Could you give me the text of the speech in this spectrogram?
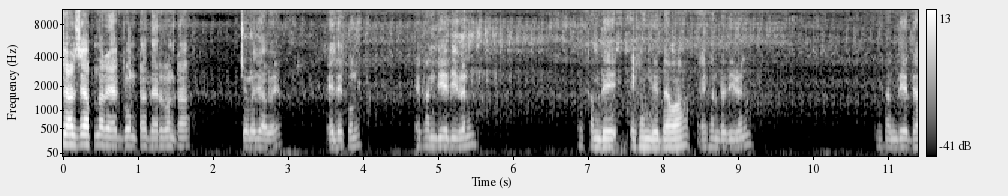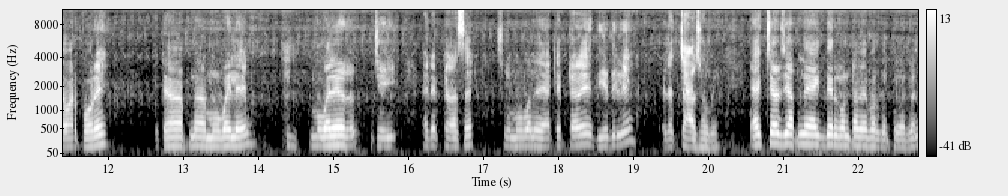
চার্জে আপনার এক ঘণ্টা, দেড় ঘণ্টা চলে যাবে। এই দেখুন, এখান দিয়ে দিবেন। এখান দিয়ে এখান দিয়ে দেওয়া, এখান দিয়ে দিবেন। এখান দিয়ে দেওয়ার পরে এটা আপনার মোবাইলে মোবাইলের যেই অ্যাডাপ্টার আছে, সেই মোবাইলের অ্যাডাপ্টারে দিয়ে দিলে এটা চার্জ হবে। এক চার্জে আপনি এক দেড় ঘণ্টা ব্যবহার করতে পারবেন।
